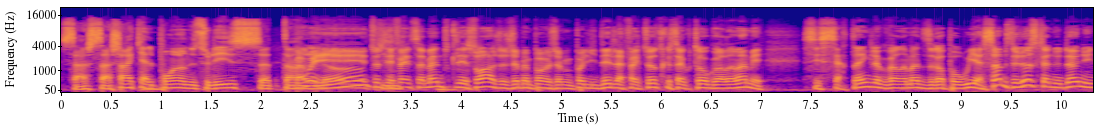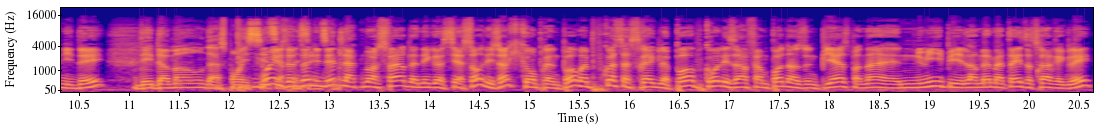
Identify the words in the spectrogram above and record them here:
Sach- sachant à quel point on utilise ce temps-là. Ben oui, et toutes puis- les fins de semaine, tous les soirs, j'ai même pas, même pas l'idée de la facture, de ce que ça coûtera au gouvernement, mais c'est certain que le gouvernement dira pas oui à ça, mais c'est juste que ça nous donne une idée. des demandes à ce point-ci. oui, ça nous donne une idée de l'atmosphère de la négociation. Les gens qui comprennent pas, ben, pourquoi ça se règle pas, pourquoi on les enferme pas dans une pièce pendant une nuit, puis le lendemain matin, ça sera réglé.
